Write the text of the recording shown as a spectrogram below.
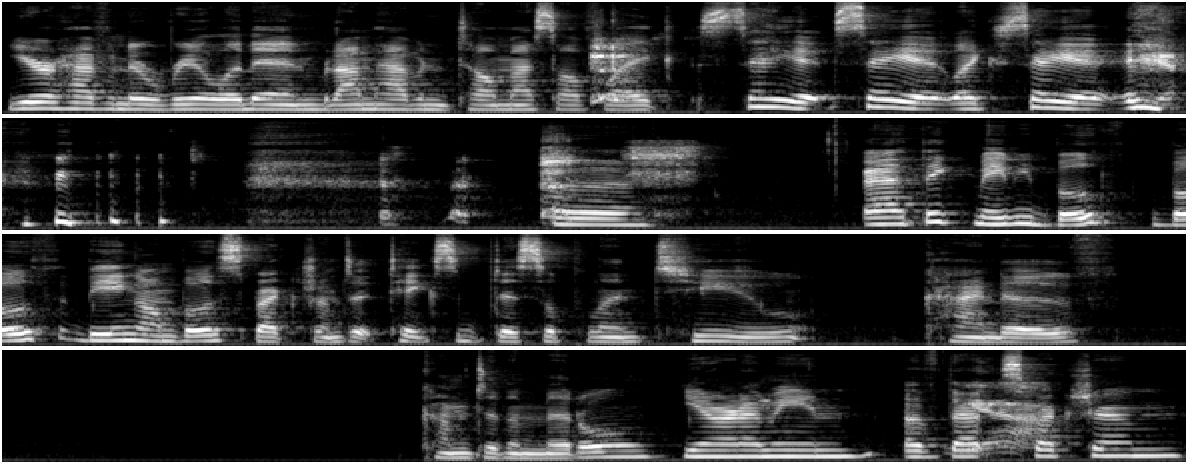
you're having to reel it in, but I'm having to tell myself like, say it, say it, like say it. uh, and I think maybe both both being on both spectrums, it takes discipline to kind of come to the middle. You know what I mean of that Yeah. spectrum.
